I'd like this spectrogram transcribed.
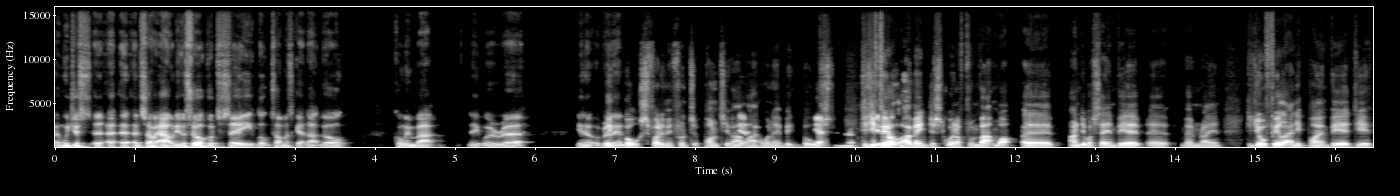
and we just uh, uh, uh, and so it out, and it was so good to see Luke Thomas get that goal coming back. It were uh, you know brilliant. Big boost for him in front of Ponty, that yeah. like wasn't it? Big boost. Yeah. Did you feel? I mean, just going off from that, what uh, Andy was saying, via uh, Ben Ryan. Did you feel at any point, via do you?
